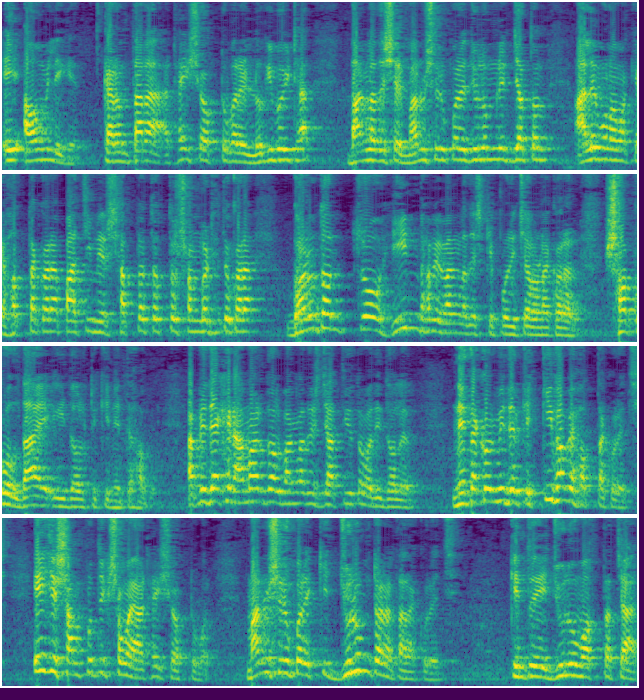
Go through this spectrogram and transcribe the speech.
এই আওয়ামী লীগের। কারণ তারা আঠাইশে অক্টোবরের লগি বৈঠা, বাংলাদেশের মানুষের উপরে জুলুম নির্যাতন আলেমোলামাকে হত্যা করা পাঁচিমের শাপলা চত্বর সংগঠিত করা, গণতন্ত্রহীনভাবে বাংলাদেশকে পরিচালনা করার সকল দায় এই দলটিকে নিতে হবে। আপনি দেখেন, আমার দল বাংলাদেশ জাতীয়তাবাদী দলের নেতাকর্মীদেরকে কীভাবে হত্যা করেছে? এই যে সাম্প্রতিক সময় আঠাইশে অক্টোবর, মানুষের উপরে কি জুলুম টানা তারা করেছে? কিন্তু এই জুলুম অত্যাচার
